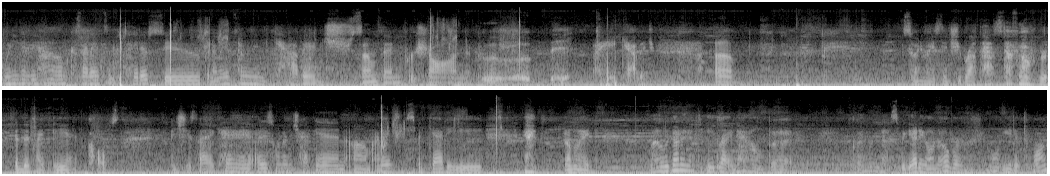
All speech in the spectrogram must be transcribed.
when are you gonna be home? Because I made some potato soup and I made some cabbage something for Sean. Ugh, I hate cabbage. Um, so, anyways, then she brought that stuff over, and then my aunt calls, and she's like, "Hey, I just wanted to check in. Um, I made some spaghetti." And I'm like, Well, we gotta have to eat right now, but go ahead and bring that spaghetti on over and we'll eat it tomorrow.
